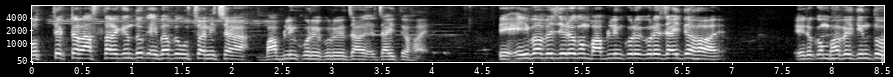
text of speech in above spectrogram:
প্রত্যেকটা রাস্তায় কিন্তু এইভাবে উঁচা নিচা বাবলিং করে করে যাইতে হয়। তো এইভাবে যেরকম বাবলিং করে করে যাইতে হয়, এরকমভাবে কিন্তু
